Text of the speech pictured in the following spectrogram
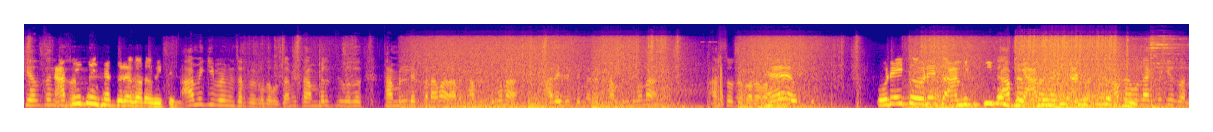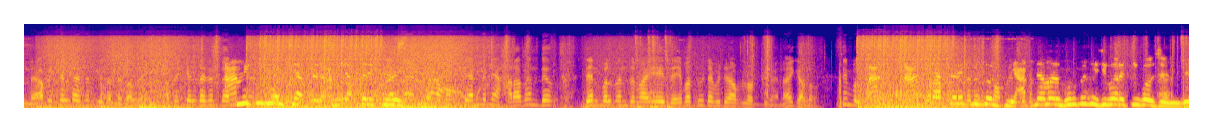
খেলছেন কি আপনি তো? ইনসার্ট করে কথা কইছেন আমি কি ভাবে মিসার কথা বলছি? আমি থাম্বেল দিব থাম্বেল দেখবেন আমার আমি থাম্বেল দিব না? আরে যদি মেসেজ থাম্বেল দিব না? আশ্চর্য কথা বলছেন। হ্যাঁ ওটাই তো ওটাই তো। আমি কি বলছি? আমি কি- আমি কি কি বলছি? মনে লাগবে কি জন্য? আপনি খেলতে আসেন কি জন্য তাহলে? আপনি খেলতে আসেন আমি কি বলছি আপনার আমি আপনার কি বলছি? চ্যানেলে হারাবেন দেন বলবেন যে ভাই এই যে এবার দুইটা ভিডিও আপলোড দিবেন হয়ে গেল। সিম্পল আমি আপনার কি বলছি আপনি আমার গ্রুপে কিছু করে কি বলছেন? যে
